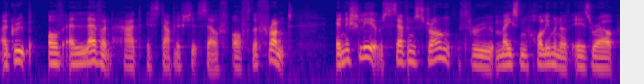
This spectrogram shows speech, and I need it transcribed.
a group of 11 had established itself off the front. Initially, it was seven strong through Mason Hollyman of Israel,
